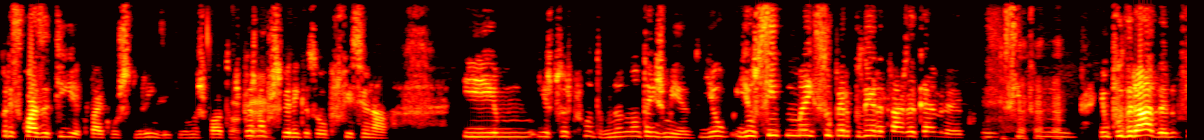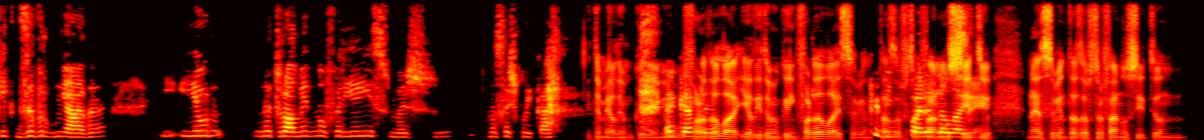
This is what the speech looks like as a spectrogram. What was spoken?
parece quase a tia que vai com os sobrinhos e tira umas fotos, okay. para eles não perceberem que eu sou profissional. E, e as pessoas perguntam-me, não, não tens medo? E eu, eu sinto-me meio super poder atrás da câmara, sinto-me empoderada, fico desavergonhada, e, e eu naturalmente não faria isso, mas não sei explicar. E também ali um bocadinho fora da lei, e ali também um bocadinho fora da lei, sabendo que estás a fotografar num sítio, né, sabendo que estás a fotografar num sítio onde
